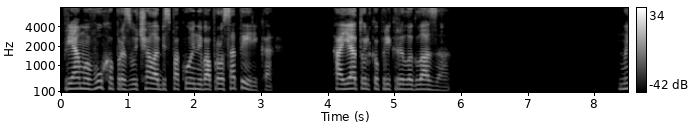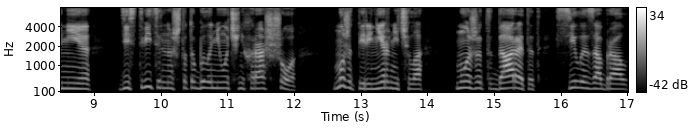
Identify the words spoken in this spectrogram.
Прямо в ухо прозвучал обеспокоенный вопрос от Эрика, а я только прикрыла глаза. Мне действительно что-то было не очень хорошо. Может, перенервничала, может, дар этот силы забрал.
